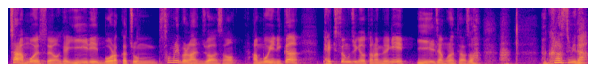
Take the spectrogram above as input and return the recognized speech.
잘 안 모였어요. 그러니까 이 일이 뭐랄까 좀 소문이 별로 안 좋아서 안 모이니까 백성 중에 어떤 한 명이 이일 장군한테 와서 큰일 났습니다.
